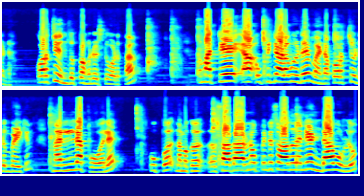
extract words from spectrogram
കണ്ടോ? കുറച്ച് ഇന്ദുപ്പ് അങ്ങോട്ട് ഇട്ട് കൊടുത്താൽ മറ്റേ ഉപ്പിന്റെ അളവ് ഇടുകയും വേണ്ട. കുറച്ച് ഇടുമ്പോഴേക്കും നല്ല പോലെ ഉപ്പ് നമുക്ക് സാധാരണ ഉപ്പിന്റെ സ്വാദ് തന്നെ ഉണ്ടാവുള്ളൂ.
